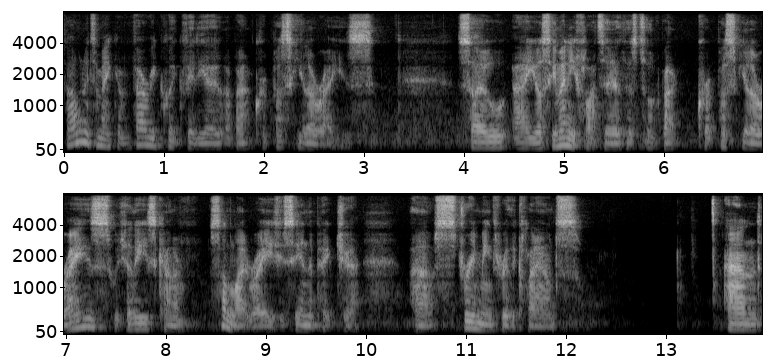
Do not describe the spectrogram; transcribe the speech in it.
So I wanted to make a very quick video about crepuscular rays. So uh, you'll see many flat earthers talk about crepuscular rays, which are these kind of sunlight rays you see in the picture uh, streaming through the clouds. And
